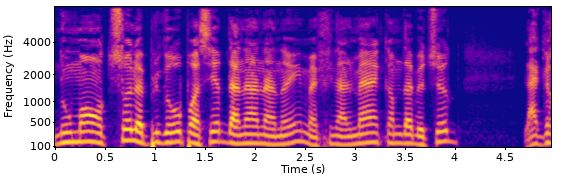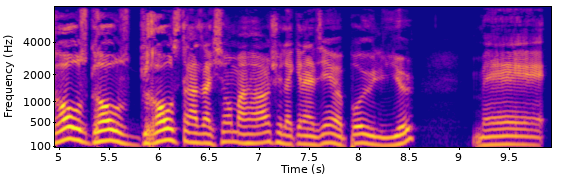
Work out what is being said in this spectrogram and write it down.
nous montrent ça le plus gros possible d'année en année, mais finalement, comme d'habitude, la grosse, grosse, grosse transaction majeure chez le Canadien n'a pas eu lieu, mais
